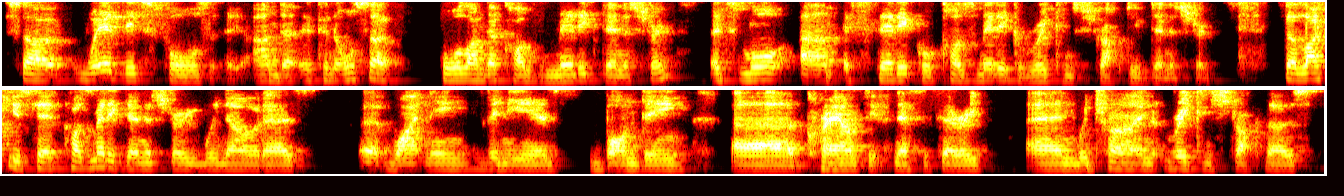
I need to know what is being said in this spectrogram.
So where this falls eh, under, it can also fall under cosmetic dentistry. It's more um, aesthetic or cosmetic reconstructive dentistry. So, like you said, cosmetic dentistry, we know it as uh, whitening, veneers, bonding, uh, crowns if necessary, and we try and reconstruct those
